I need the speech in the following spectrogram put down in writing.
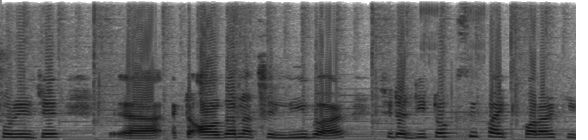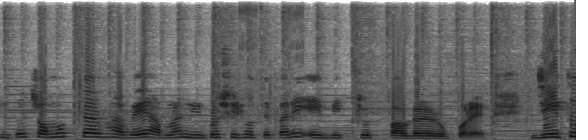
শরীর যে একটা অর্গান আছে লিভার সেটা ডিটক্সিফাইড করার কিন্তু চমৎকারভাবে আমরা নির্ভরশীল হতে পারি এই বিটরুট পাউডারের উপরে। যেহেতু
